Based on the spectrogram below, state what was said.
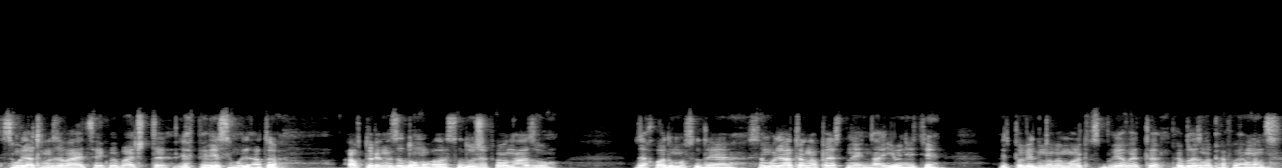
Симулятор називається, як ви бачите, FPV-симулятор. Автори не задумувалися дуже про назву. Заходимо сюди. Симулятор написаний на Unity. Відповідно, ви можете уявити приблизно перформанс.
